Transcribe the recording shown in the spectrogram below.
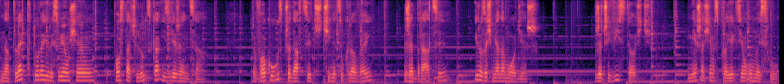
na tle której rysują się postać ludzka i zwierzęca. Wokół sprzedawcy trzciny cukrowej, żebracy i roześmiana młodzież. Rzeczywistość miesza się z projekcją umysłu.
